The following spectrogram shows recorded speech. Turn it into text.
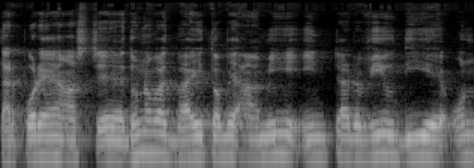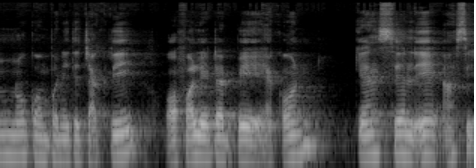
তারপরে আসছে, ধন্যবাদ ভাই, তবে আমি ইন্টারভিউ দিয়ে অন্য কোম্পানিতে চাকরি অফার লেটার পেয়ে এখন ক্যান্সেল এ আসি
